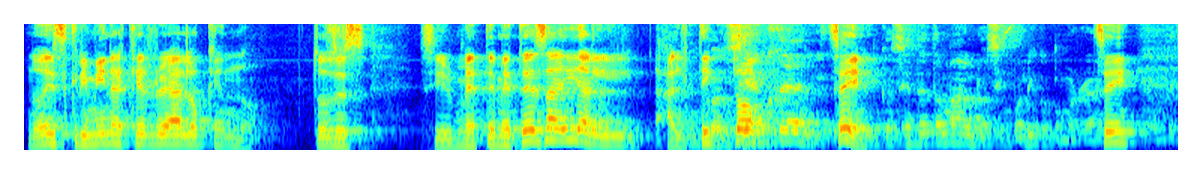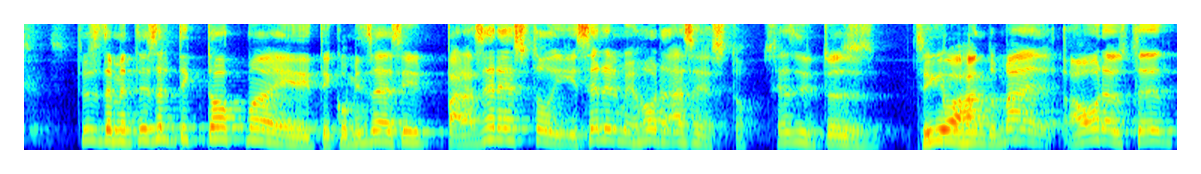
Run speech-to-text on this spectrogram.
no discrimina qué es real o qué no. Entonces, si me, te metes ahí al, al TikTok. El, sí. El inconsciente toma lo simbólico como real. Sí. Entonces te metes al TikTok, ma, y te comienza a decir, para hacer esto y ser el mejor, haz esto. Entonces sigue bajando. Ma, ahora usted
